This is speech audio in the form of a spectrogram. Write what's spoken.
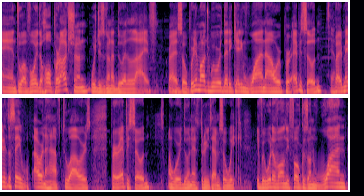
And to avoid the whole production, we're just gonna do it live. Right. Mm-hmm. So pretty much we were dedicating one hour per episode. Yeah. Right. Maybe let's say hour and a half, two hours per episode. And we are doing it three times a week. If we would have only focused on one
